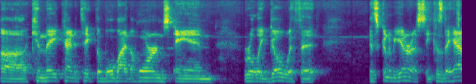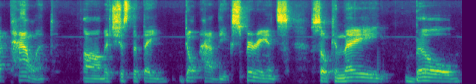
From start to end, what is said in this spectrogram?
Uh, can they kind of take the bull by the horns and really go with it? It's going to be interesting because they have talent. Um, it's just that they don't have the experience. So can they build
